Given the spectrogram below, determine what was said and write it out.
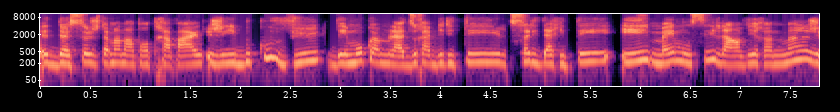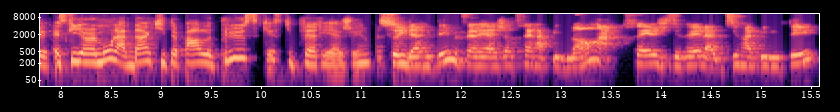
de ça justement dans ton travail. J'ai beaucoup vu des mots comme la durabilité, solidarité et même aussi l'environnement. Est-ce qu'il y a un mot là-dedans qui te parle plus? Qu'est-ce qui te fait réagir? Solidarité me fait réagir très rapidement. Après, je dirais la durabilité.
